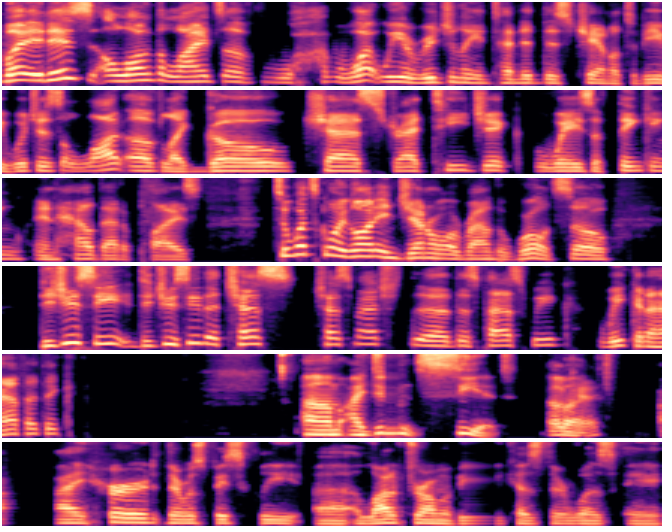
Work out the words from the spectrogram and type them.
but it is along the lines of wh- what we originally intended this channel to be, which is a lot of like Go, chess, strategic ways of thinking, and how that applies to what's going on in general around the world. So, did you see? Did you see the chess chess match uh, this past week, week and a half? I think. Um, I didn't see it. Okay. But I heard there was basically uh, a lot of drama because there was a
